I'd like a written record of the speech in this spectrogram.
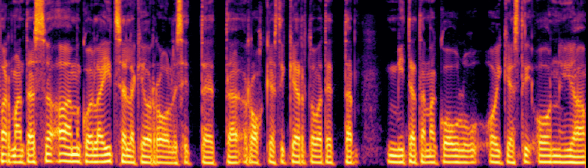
varmaan tässä AMKilla itselläkin on rooli sitten, että rohkeasti kertovat, että mitä tämä koulu oikeasti on ja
